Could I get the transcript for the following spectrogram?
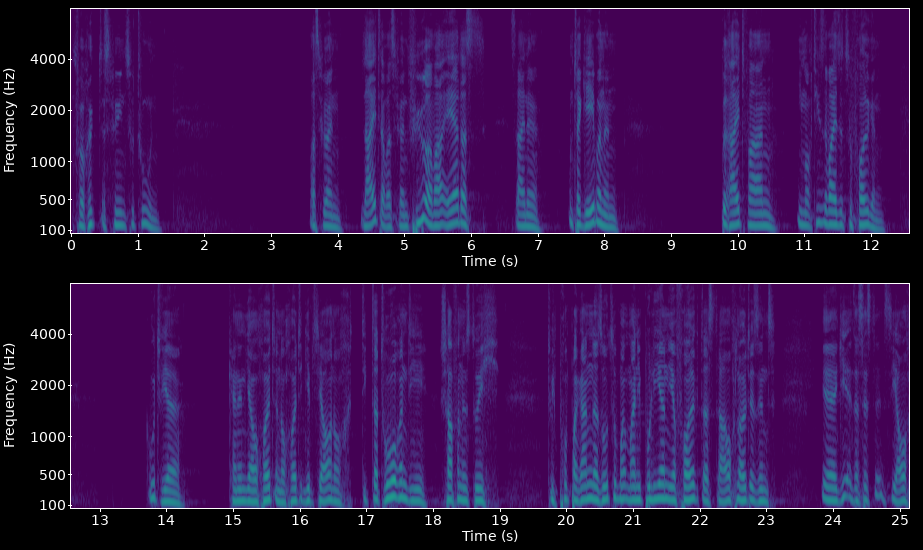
Verrücktes für ihn zu tun. Was für ein Leiter, was für ein Führer war er, dass seine Untergebenen bereit waren, ihm auf diese Weise zu folgen. Gut, wir kennen ja auch heute noch, heute gibt es ja auch noch Diktatoren, die schaffen es durch durch Propaganda so zu manipulieren, ihr Volk, dass da auch Leute sind, äh, dass es, sie auch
